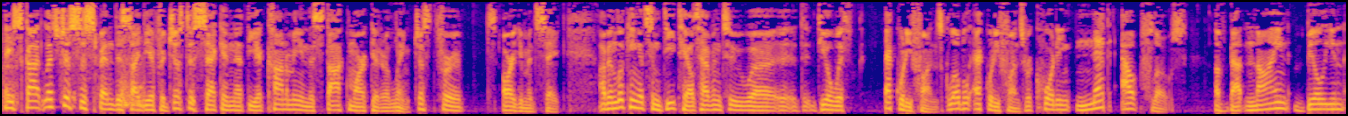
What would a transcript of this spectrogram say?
Hey, Scott, let's just suspend this idea for just a second that the economy and the stock market are linked, just for argument's sake. I've been looking at some details having to uh, deal with equity funds, global equity funds recording net outflows of about $9 billion.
